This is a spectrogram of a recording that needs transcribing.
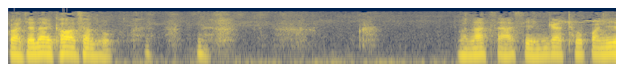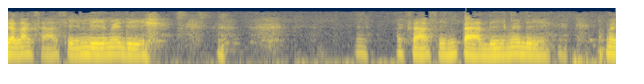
กว่าจะได้ข้อสรุปมารักษาศีลก็ทุกวันนี้จะรักษาศีลดีไม่ดี รักษาศีลแปดดีไม่ดี ไม่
